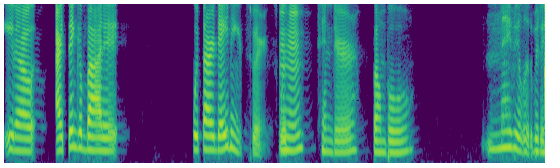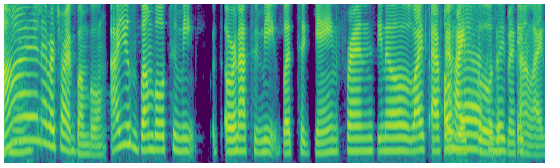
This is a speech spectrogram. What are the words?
you know, I think about it with our dating experience. with Mhm. Tinder, Bumble, maybe a little bit of I never tried Bumble. I use Bumble to meet or not to meet, but to gain friends, you know, life after Oh, high yeah, school has just been kinda like,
